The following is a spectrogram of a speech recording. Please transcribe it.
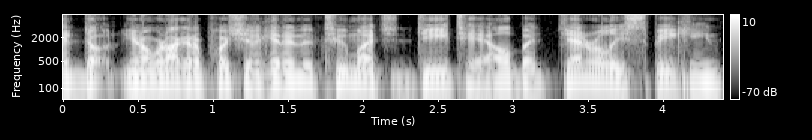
I, don't, you know, we're not going to push you to get into too much detail, but generally speaking,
